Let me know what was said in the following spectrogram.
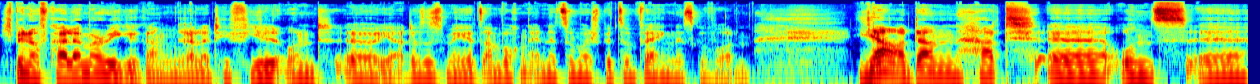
Ich bin auf Kyler Murray gegangen, relativ viel. Und äh, ja, das ist mir jetzt am Wochenende zum Beispiel zum Verhängnis geworden. Ja, dann hat äh, uns äh,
